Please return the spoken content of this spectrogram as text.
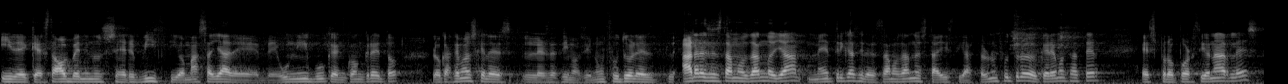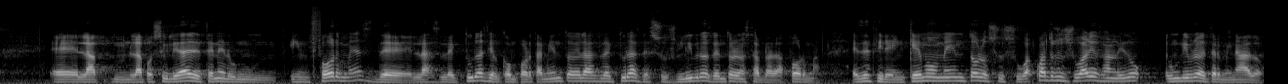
y de que estamos vendiendo un servicio más allá de, un ebook en concreto, lo que hacemos es que les, les decimos, y en un futuro, les, ahora les estamos dando ya métricas y les estamos dando estadísticas, pero en un futuro lo que queremos hacer es proporcionarles eh, la, posibilidad de tener informes de las lecturas y el comportamiento de las lecturas de sus libros dentro de nuestra plataforma. Es decir, en qué momento los usuarios, cuántos usuarios han leído un libro determinado,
